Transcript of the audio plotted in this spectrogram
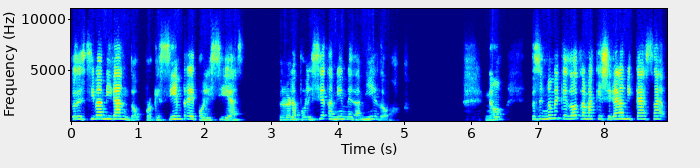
Entonces iba mirando, porque siempre hay policías, pero la policía también me da miedo, ¿no? Entonces no me quedó otra más que llegar a mi casa,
